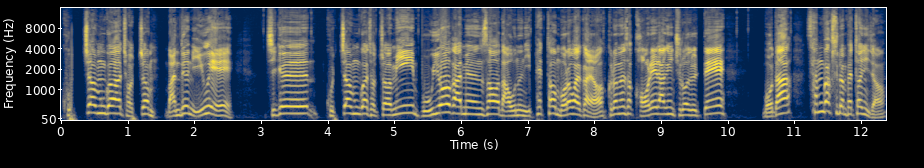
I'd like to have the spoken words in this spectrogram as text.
고점과 저점 만든 이후에 지금 고점과 저점이 모여가면서 나오는 이 패턴 뭐라고 할까요? 그러면서 거래량이 줄어들 때 뭐다? 삼각수렴 패턴이죠.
